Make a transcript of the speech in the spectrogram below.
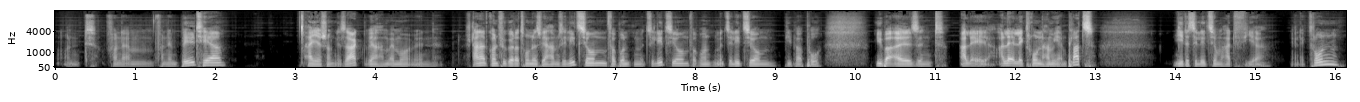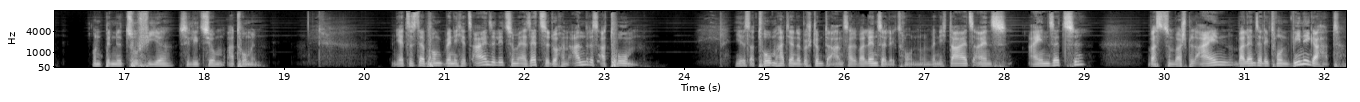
Und von dem, von dem Bild her, habe ich ja schon gesagt, wir haben immer in Standardkonfiguration ist, wir haben Silizium verbunden mit Silizium, verbunden mit Silizium, pipapo. Überall sind alle, alle Elektronen haben ihren Platz. Jedes Silizium hat vier Elektronen und bindet zu vier Siliziumatomen. Jetzt ist der Punkt, wenn ich jetzt ein Silizium ersetze durch ein anderes Atom, jedes Atom hat ja eine bestimmte Anzahl Valenzelektronen. Und wenn ich da jetzt eins einsetze, was zum Beispiel ein Valenzelektron weniger hat,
